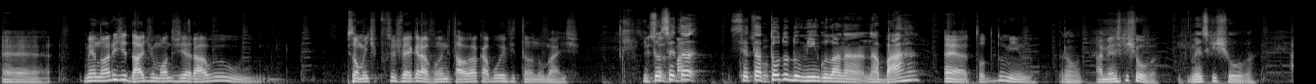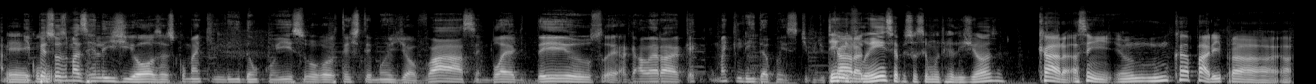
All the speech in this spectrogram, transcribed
É, menores de idade, de modo geral, eu. Principalmente se eu estiver gravando e tal, eu acabo evitando mais. Então você tá, você tá todo domingo lá na, na Barra? É, todo domingo. Pronto. A menos que chova. Menos que chova. É, e como- pessoas mais religiosas, como é que lidam com isso? Testemunhos de Jeová, Assembleia de Deus, é, a galera, que- como é que lida com esse tipo de Tem Cara- influência a pessoa ser muito religiosa? Cara, assim, eu nunca parei pra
